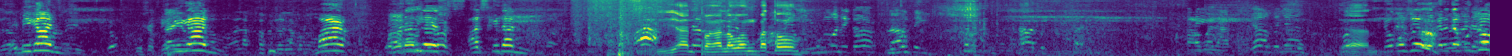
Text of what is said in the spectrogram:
Kaibigan! Kaibigan! Mark! Fernandez! Askidan! Yan, pangalawang bato. Yan! Huwag ka na dyan, Bunso!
